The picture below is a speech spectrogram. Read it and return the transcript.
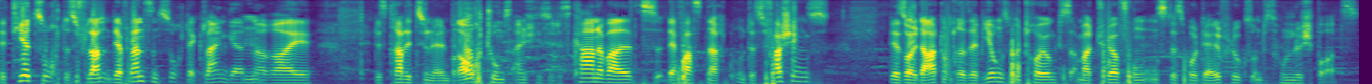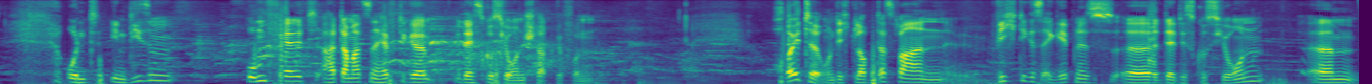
der Tierzucht, des Pflan der Pflanzenzucht, der Kleingärtnerei, mhm. des traditionellen Brauchtums, einschließlich des Karnevals, der Fastnacht und des Faschings der Soldaten- und Reservierungsbetreuung, des Amateurfunkens, des Modellflugs und des Hundesports. Und in diesem Umfeld hat damals eine heftige Diskussion stattgefunden. Heute, und ich glaube, das war ein wichtiges Ergebnis äh, der Diskussion, ähm,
